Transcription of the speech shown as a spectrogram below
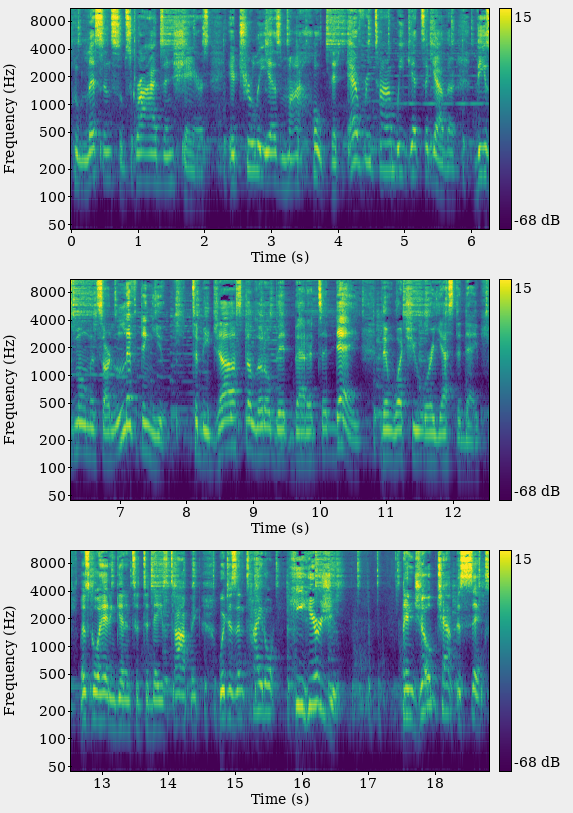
who listens, subscribes, and shares, it truly is my hope that every time we get together, these moments are lifting you to be just a little bit better today than what you were yesterday. Let's go ahead and get into today's topic, which is entitled He Hears You. In Job chapter 6,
